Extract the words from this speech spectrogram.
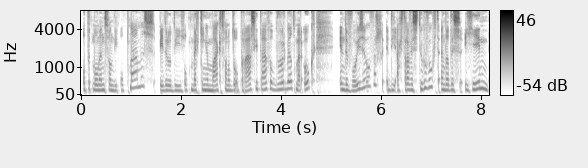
op het moment van die opnames. Pedro die opmerkingen maakt van op de operatietafel bijvoorbeeld, maar ook in de voice-over die achteraf is toegevoegd. En dat is geen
